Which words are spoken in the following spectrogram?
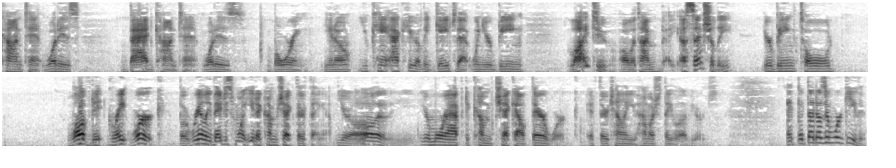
content, what is bad content, what is boring. You know, you can't accurately gauge that when you're being lied to all the time. Essentially, you're being told, loved it, great work, but really they just want you to come check their thing out. You're oh, you're more apt to come check out their work if they're telling you how much they love yours. But that doesn't work either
